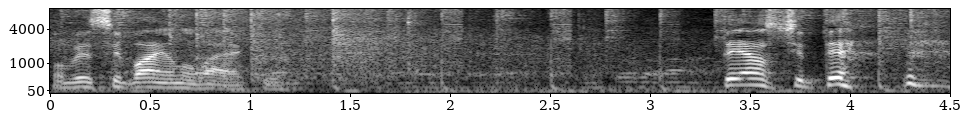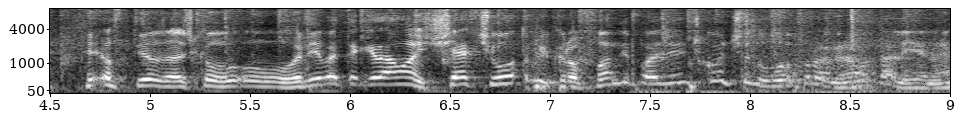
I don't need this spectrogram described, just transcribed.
Vamos ver se vai ou não vai aqui. Teste, te... Meu Deus, acho que o, o Rony vai ter que dar uma manchete e outro microfone, depois a gente continua o programa, tá ali, né?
